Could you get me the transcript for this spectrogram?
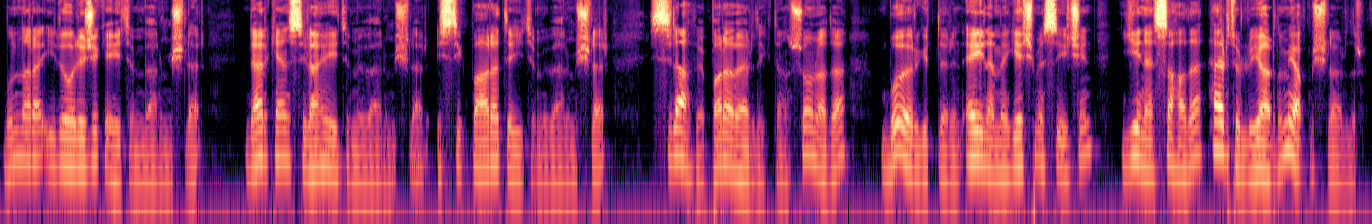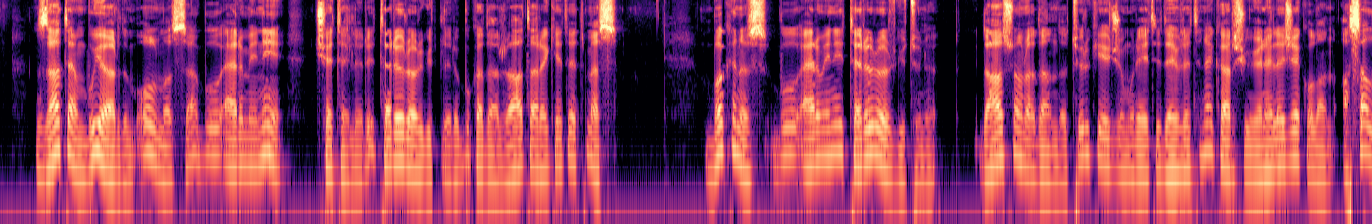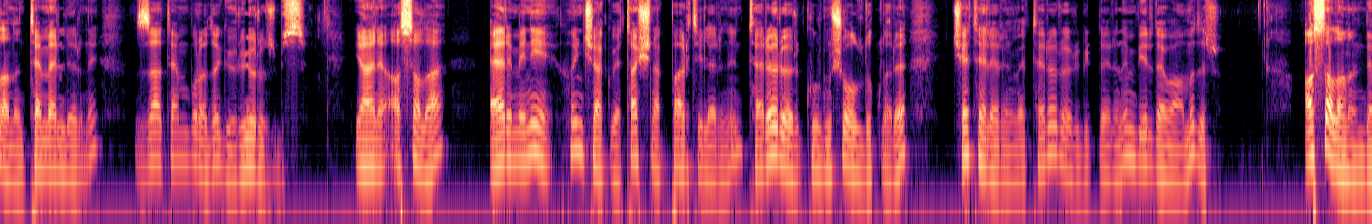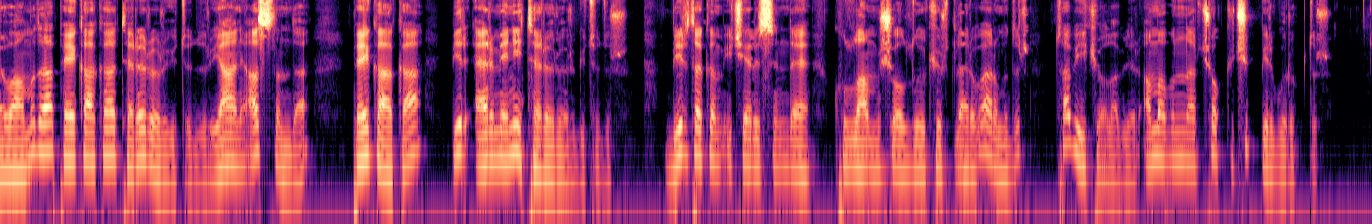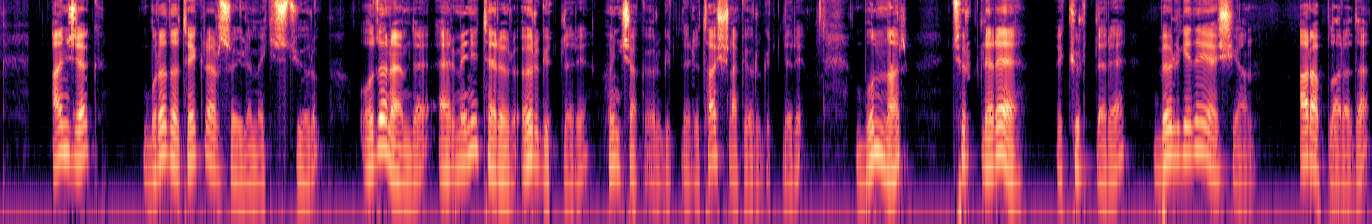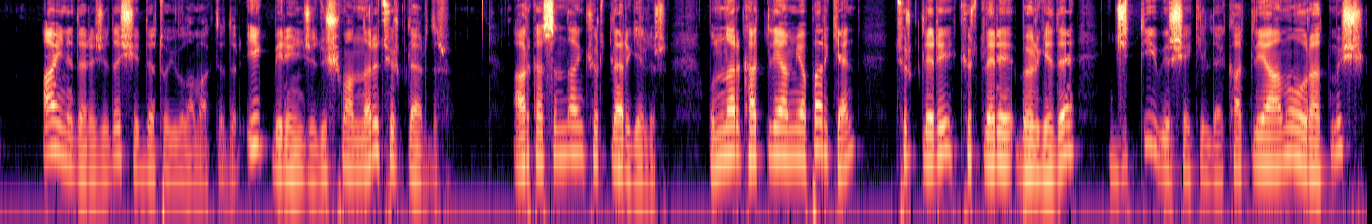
Bunlara ideolojik eğitim vermişler. Derken silah eğitimi vermişler, istihbarat eğitimi vermişler. Silah ve para verdikten sonra da bu örgütlerin eyleme geçmesi için yine sahada her türlü yardım yapmışlardır. Zaten bu yardım olmasa bu Ermeni çeteleri, terör örgütleri bu kadar rahat hareket etmez. Bakınız bu Ermeni terör örgütünü daha sonradan da Türkiye Cumhuriyeti Devleti'ne karşı yönelecek olan Asala'nın temellerini zaten burada görüyoruz biz. Yani Asala Ermeni, Hınçak ve Taşnak partilerinin terör kurmuş oldukları çetelerin ve terör örgütlerinin bir devamıdır. Asala'nın devamı da PKK terör örgütüdür. Yani aslında PKK bir Ermeni terör örgütüdür. Bir takım içerisinde kullanmış olduğu Kürtler var mıdır? Tabii ki olabilir ama bunlar çok küçük bir gruptur. Ancak burada tekrar söylemek istiyorum. O dönemde Ermeni terör örgütleri, Hınçak örgütleri, Taşnak örgütleri bunlar Türklere ve Kürtlere bölgede yaşayan Araplara da aynı derecede şiddet uygulamaktadır. İlk birinci düşmanları Türklerdir. Arkasından Kürtler gelir. Bunlar katliam yaparken Türkleri, Kürtleri bölgede ciddi bir şekilde katliama uğratmış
